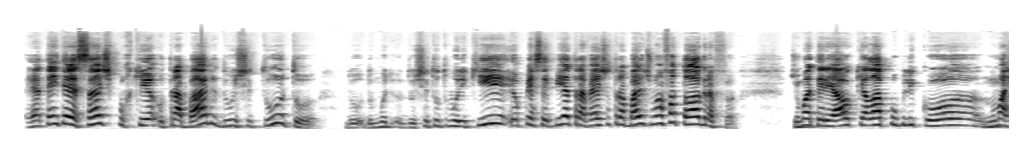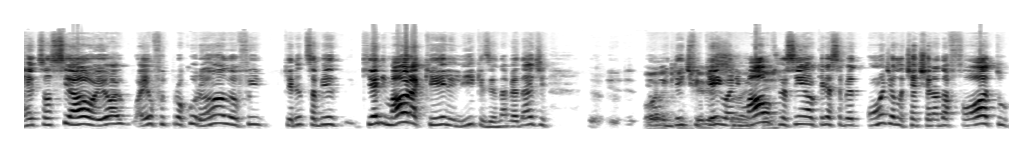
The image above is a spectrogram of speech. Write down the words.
É até interessante porque o trabalho do Instituto, do, do, do Instituto Muriqui, eu percebi através do trabalho de uma fotógrafa de um material que ela publicou numa rede social. Eu, aí eu fui procurando, eu fui querendo saber que animal era aquele ali. Quer dizer, na verdade, eu, eu identifiquei o animal, falei assim, eu queria saber onde ela tinha tirado a foto.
